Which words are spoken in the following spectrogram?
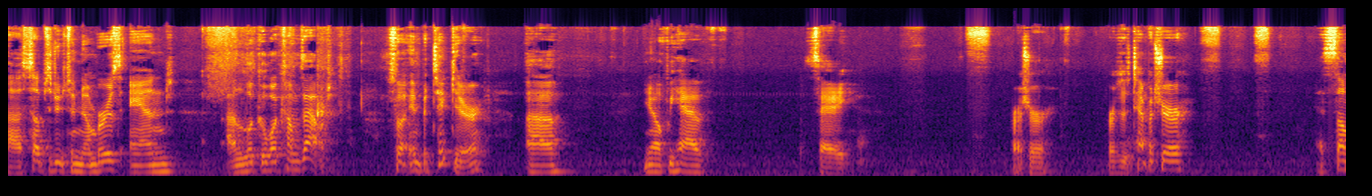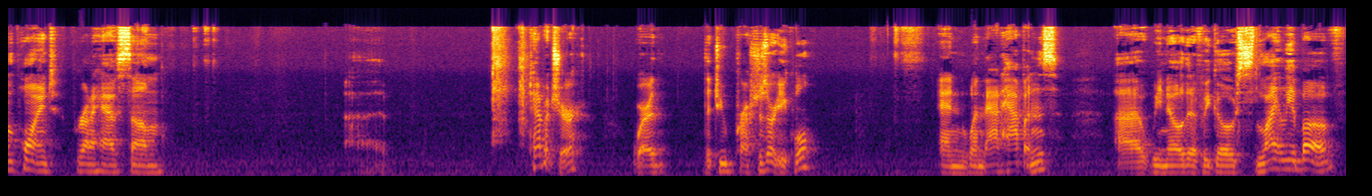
uh, substitute some numbers and uh, look at what comes out. So, in particular, uh, you know, if we have, say, pressure versus temperature, at some point we're going to have some uh, temperature where the two pressures are equal. And when that happens, uh, we know that if we go slightly above,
